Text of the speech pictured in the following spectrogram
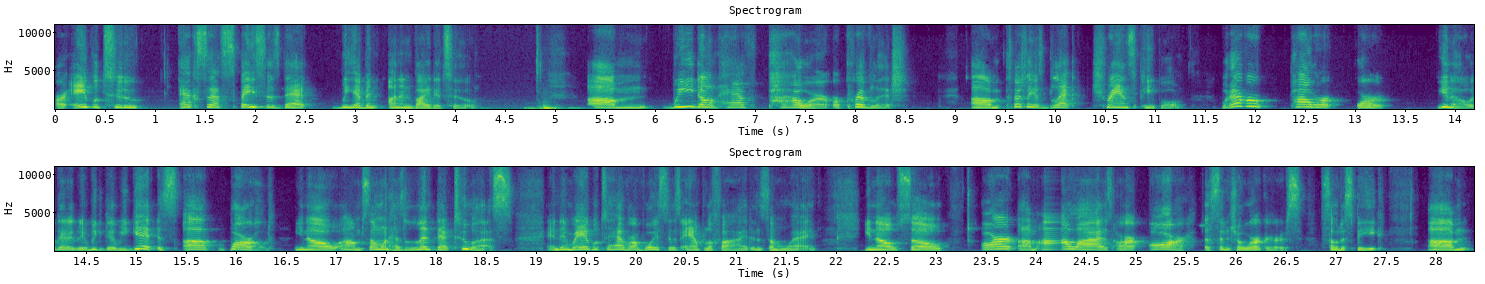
are able to access spaces that we have been uninvited to. Um, we don't have power or privilege, um, especially as Black trans people. Whatever power or you know that, we that we get is uh, borrowed you know um, someone has lent that to us and then we're able to have our voices amplified in some way you know so our um, allies are our essential workers so to speak. Um,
